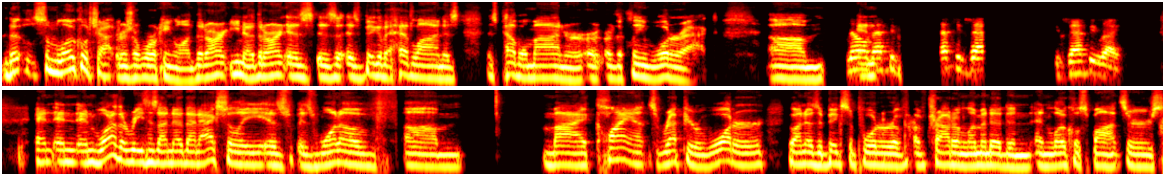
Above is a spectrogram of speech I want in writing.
that some local chapters are working on that aren't you know that aren't as as, as big of a headline as as Pebble Mine or, or, or the Clean Water Act. Um, no, and, that's that's exactly exactly right. And and and one of the reasons I know that actually is is one of um, my clients, Rep Your Water, who I know is a big supporter of, of Trout Unlimited and, and local sponsors.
